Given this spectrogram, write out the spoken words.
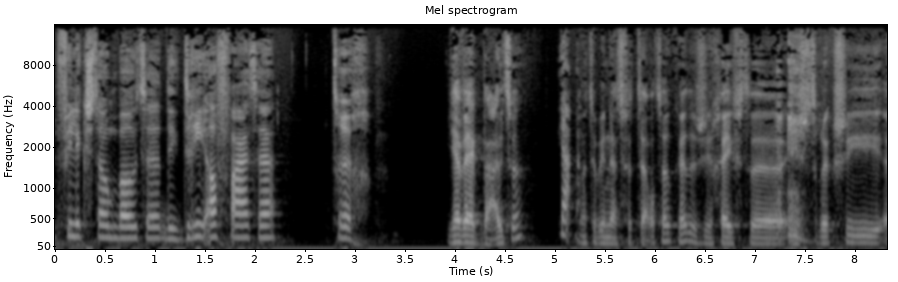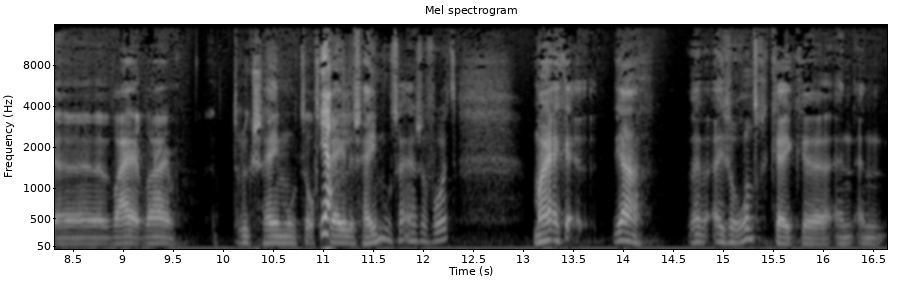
Felixstoomboten, die drie afvaarten, terug. Jij werkt buiten. Ja. Dat heb je net verteld ook. Hè? Dus je geeft eh, instructie eh, waar, waar trucks heen moeten of Ja. trailers heen moeten enzovoort. Maar ik, eh, ja, we hebben even rondgekeken en, en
